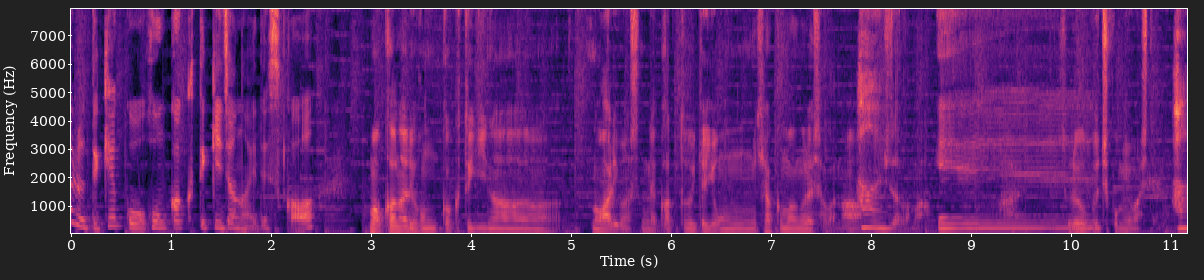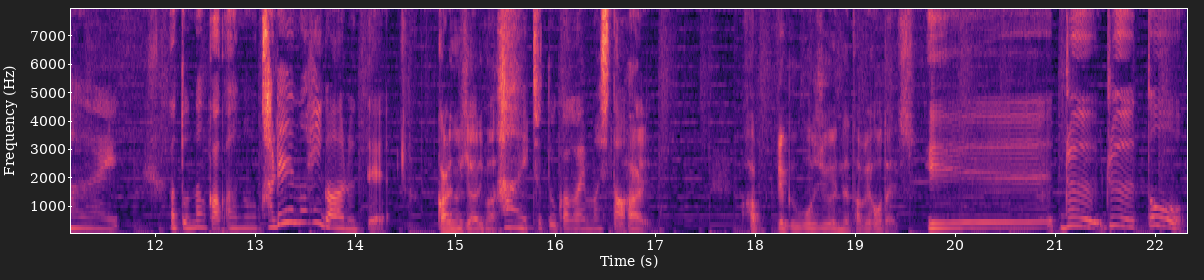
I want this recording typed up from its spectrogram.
あるって結構本格的じゃないですか？まあかなり本格的なのありますね。買った時は400万ぐらいしたかな、はい。ピザ窯。えー。それをぶち込みましたねはい。あとなんかあのカレーの日があるって。カレーの日あります。はい。ちょっと伺いました、はい850円で食べ放題です。えー、ルールーと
